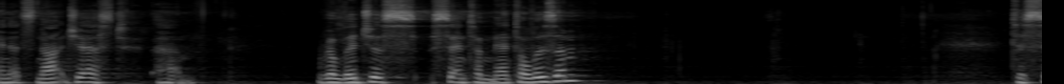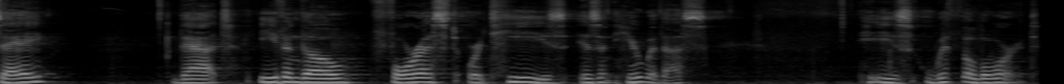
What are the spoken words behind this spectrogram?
and it's not just um, religious sentimentalism to say that even though Forrest Ortiz isn't here with us, he's with the Lord.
